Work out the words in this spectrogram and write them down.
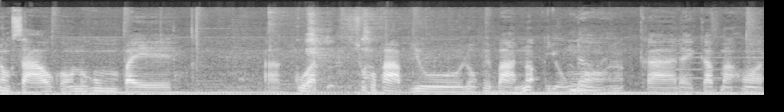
น้องสาวของน้องหุ้มไปกวดสุขภาพอยู่โรงพยาบาลเนาะอยู่หมอเนาะก็ได้กลับมาฮอด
